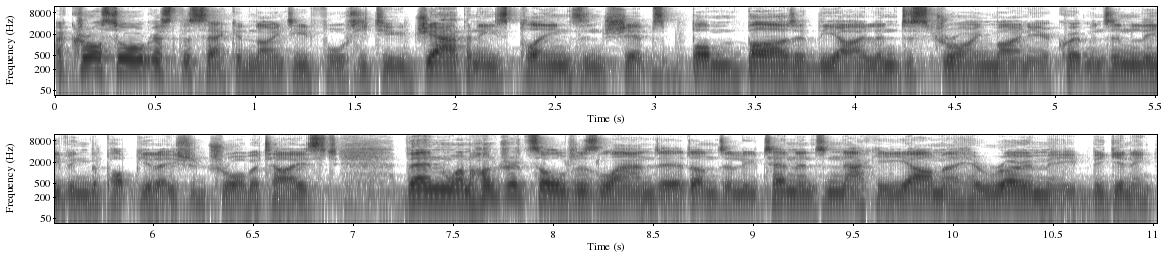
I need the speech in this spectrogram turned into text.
Across August 2, 1942, Japanese planes and ships bombarded the island, destroying mining equipment and leaving the population traumatized. Then 100 soldiers landed under Lieutenant Nakayama Hiromi, beginning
